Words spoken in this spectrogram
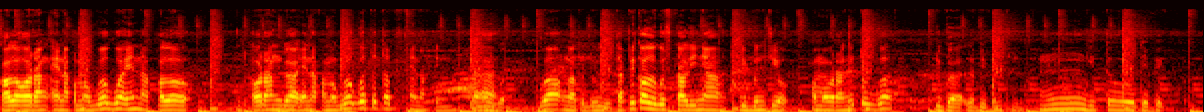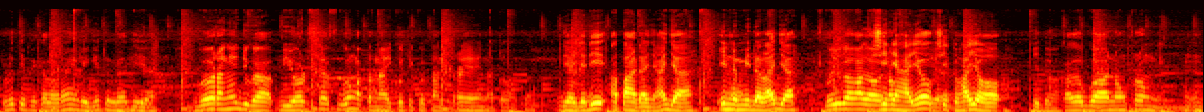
kalau orang enak sama gue gue enak. Kalau orang gak enak sama gue gue tetap enakin Heeh. gue gue nggak peduli. Tapi kalau gue sekalinya dibenci sama orang itu gue juga lebih benci. Hmm gitu. Tipik lu tipikal orang yang kayak gitu berarti ya gue orangnya juga be yourself gue nggak pernah ikut ikutan tren atau apa ya jadi apa adanya aja in the middle aja gue juga kalau sini hayo iya. situ hayo gitu kalau gue nongkrong nih Mm-mm.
